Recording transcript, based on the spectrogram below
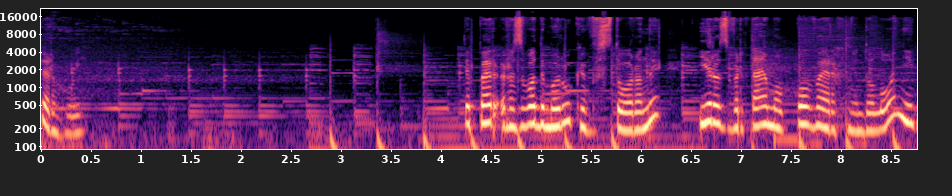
чергуй. Тепер розводимо руки в сторони і розвертаємо поверхню долоні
